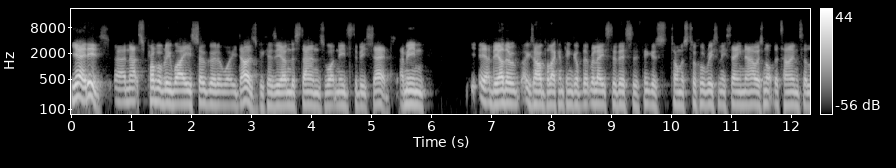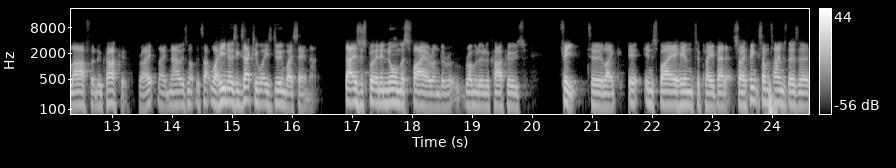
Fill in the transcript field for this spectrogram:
Yeah, it is. And that's probably why he's so good at what he does because he understands what needs to be said. I mean, yeah, the other example I can think of that relates to this, I think, is Thomas Tuchel recently saying now is not the time to laugh at Lukaku, right? Like now is not the time. Well, he knows exactly what he's doing by saying that. That has just put an enormous fire under Romelu Lukaku's feet to like inspire him to play better. So I think sometimes there's a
